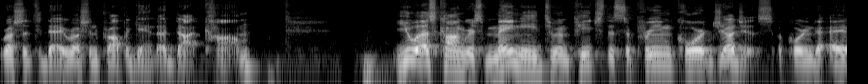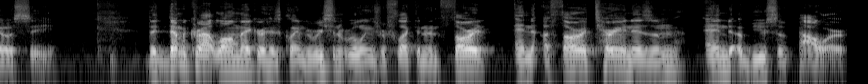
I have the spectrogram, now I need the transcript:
Russia Today, RussianPropaganda.com. U.S. Congress may need to impeach the Supreme Court judges, according to AOC. The Democrat lawmaker has claimed recent rulings reflect an, author- an authoritarianism and abuse of power.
